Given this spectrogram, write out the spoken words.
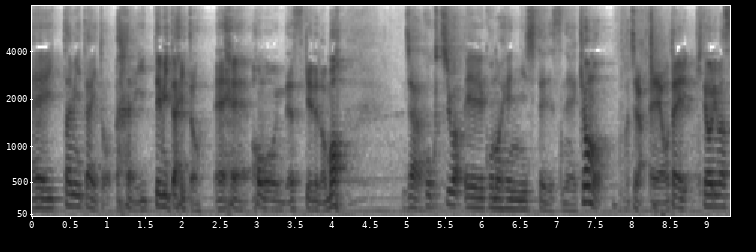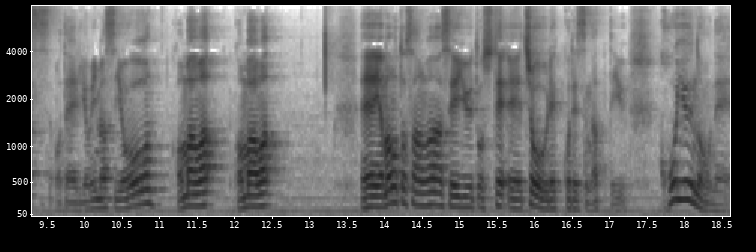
え行ってみたいと 行ってみたいと、え思うんですけれどもじゃあ告知は、えーこの辺にしてですね。今日もこちら、えーお便り来ております。お便り読みますよ。こんばんは。こんばんは。えー山本さんは声優として、えー超売れっ子ですがっていう。こういうのをね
